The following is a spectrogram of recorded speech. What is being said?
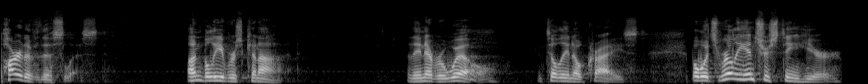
part of this list. Unbelievers cannot. And they never will until they know Christ. But what's really interesting here,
